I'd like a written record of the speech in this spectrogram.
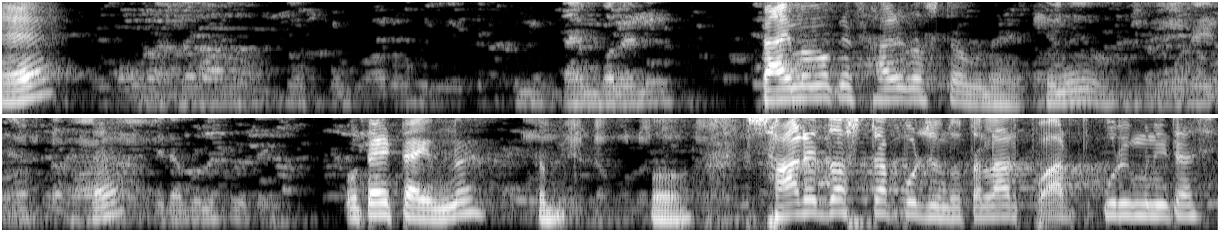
হ্যাঁ? টাইম বলেনি। টাইম আমাকে সাড়ে দশটা মনে হয়, কেন? হ্যাঁ? ওটাই টাইম না? ও, সাড়ে দশটা পর্যন্ত, তাহলে আর আর কুড়ি মিনিট আছে।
